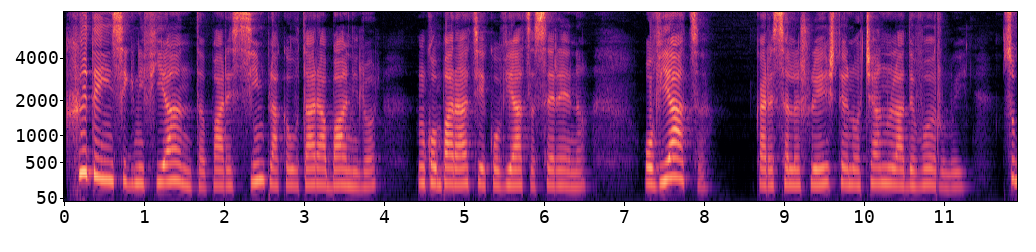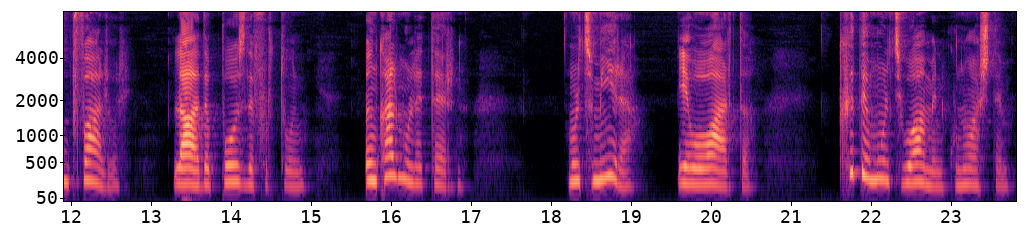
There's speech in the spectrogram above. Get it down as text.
Cât de insignifiantă pare simpla căutarea banilor în comparație cu o viață serenă – o viață care se lășluiește în oceanul adevărului, sub valuri, la adăpost de furtuni, în calmul etern. Mulțumirea e o artă. Cât de mulți oameni cunoaștem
